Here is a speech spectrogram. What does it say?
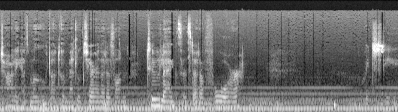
Charley has moved onto a metal chair that is on two legs instead of four which she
